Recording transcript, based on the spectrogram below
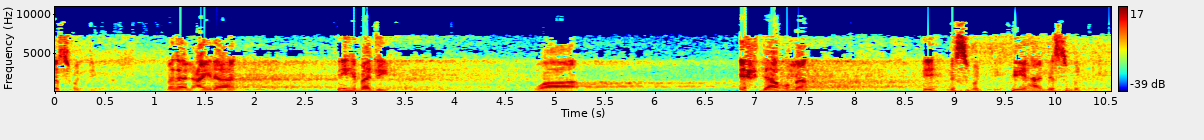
نصف الدية مثلا العينان فيهما دية وإحداهما فيه نصف الدية فيها نصف الدية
